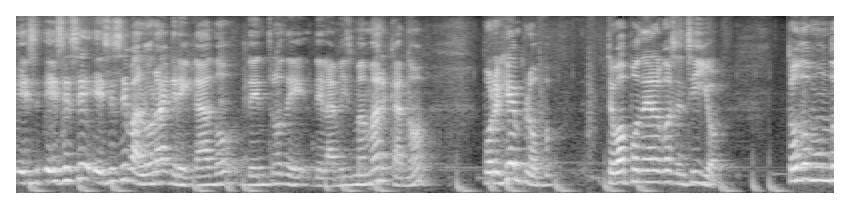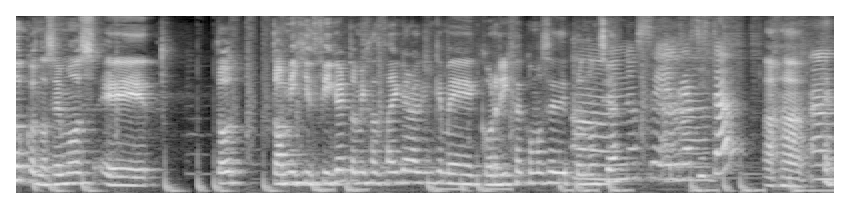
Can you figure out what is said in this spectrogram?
es, es ese, es ese valor agregado dentro de, de la misma marca, ¿no? Por ejemplo, te voy a poner algo sencillo. Todo mundo conocemos eh, To- Tommy Hilfiger, Tommy Hilfiger, alguien que me corrija cómo se pronuncia. Ay, no sé, ¿el Ah. racista? Ajá. Ah,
